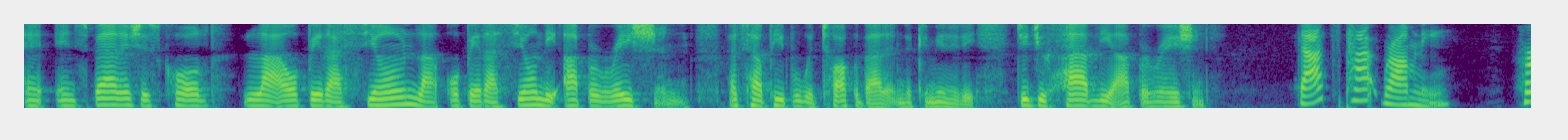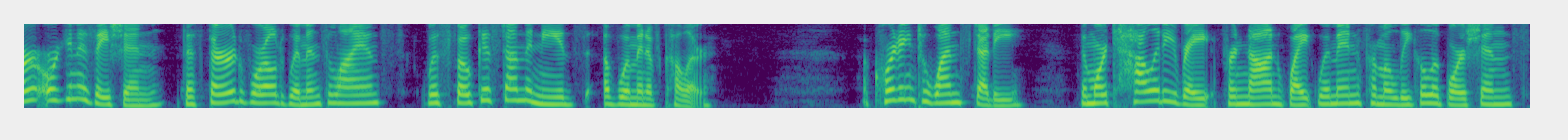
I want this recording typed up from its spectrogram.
in Spanish is called la operación, la operación, the operation. That's how people would talk about it in the community. Did you have the operation? That's Pat Romney. Her organization, the Third World Women's Alliance, was focused on the needs of women of color. According to one study, the mortality rate for non white women from illegal abortions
